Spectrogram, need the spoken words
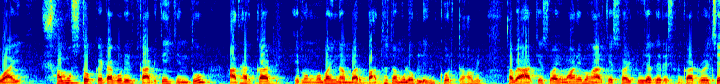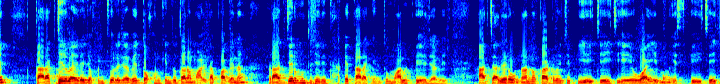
ওয়াই সমস্ত ক্যাটাগরির কার্ডকেই কিন্তু আধার কার্ড এবং মোবাইল নাম্বার বাধ্যতামূলক লিঙ্ক করতে হবে। তবে আর কে ওয়াই ওয়ান এবং আর কে ওয়াই টু যাদের রেশন কার্ড রয়েছে, তারা রাজ্যের বাইরে যখন চলে যাবে, তখন কিন্তু তারা মালটা পাবে না। রাজ্যের মধ্যে যদি থাকে, তারা কিন্তু মাল পেয়ে যাবে। আর যাদের অন্যান্য কার্ড রয়েছে পিএইচএইচ এওয়াই এবং এসপিএইচএইচ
